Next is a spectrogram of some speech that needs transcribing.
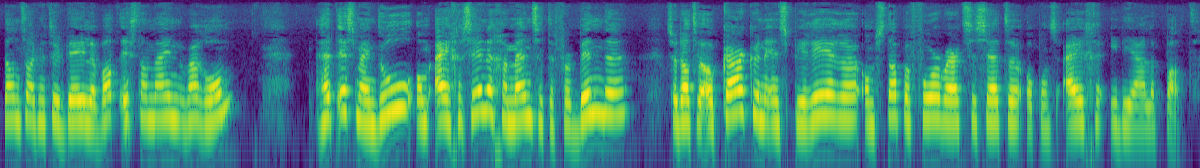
Dan zal ik natuurlijk delen, wat is dan mijn waarom? Het is mijn doel om eigenzinnige mensen te verbinden, zodat we elkaar kunnen inspireren om stappen voorwaarts te zetten op ons eigen ideale pad.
